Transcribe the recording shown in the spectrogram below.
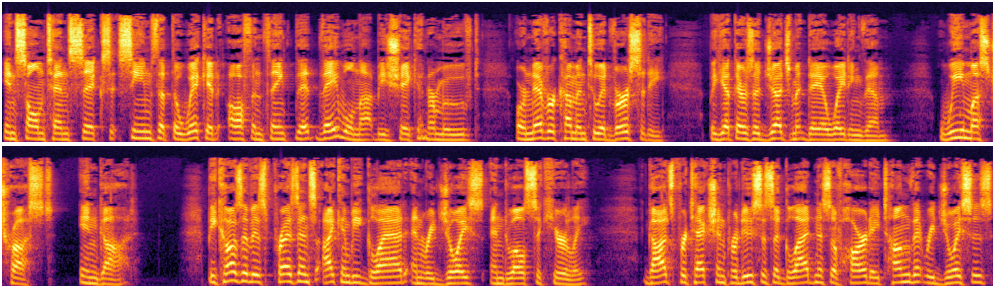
In Psalm 10:6, it seems that the wicked often think that they will not be shaken or moved or never come into adversity, but yet there's a judgment day awaiting them. We must trust in God. Because of his presence, I can be glad and rejoice and dwell securely. God's protection produces a gladness of heart, a tongue that rejoices,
